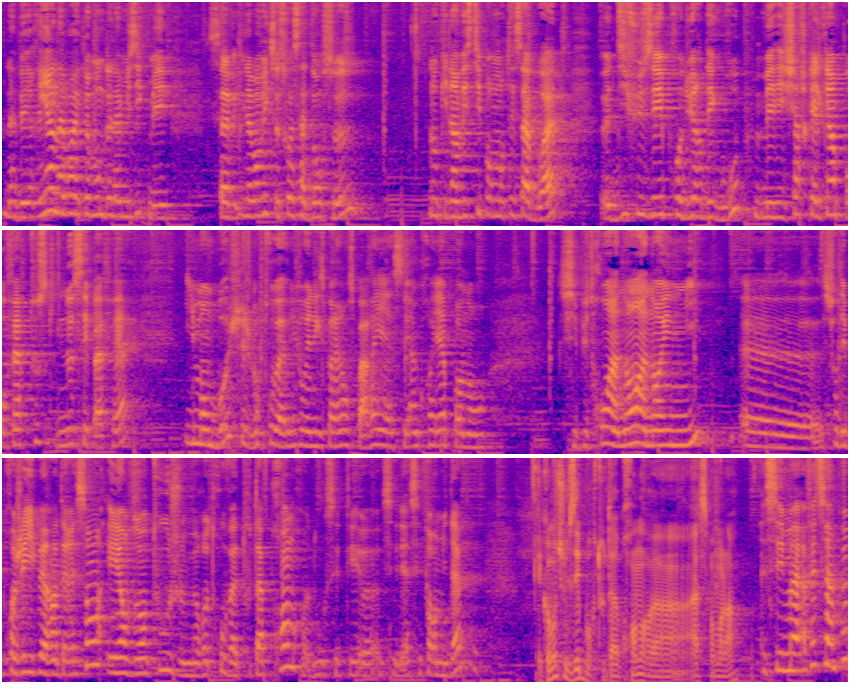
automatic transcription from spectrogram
n'avait rien à voir avec le monde de la musique, mais ça- il avait envie que ce soit sa danseuse. Donc il investit pour monter sa boîte, euh, diffuser, produire des groupes, mais il cherche quelqu'un pour faire tout ce qu'il ne sait pas faire. Il m'embauche et je me retrouve à vivre une expérience pareille assez incroyable pendant, je sais plus trop, un an, un an et demi, euh, sur des projets hyper intéressants. Et en faisant tout, je me retrouve à tout apprendre, donc c'était euh, assez formidable. Et comment tu faisais pour tout apprendre à ce moment-là? C'est En fait, c'est un peu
